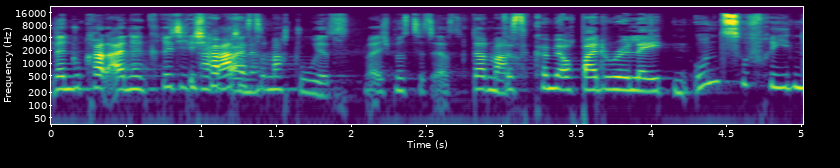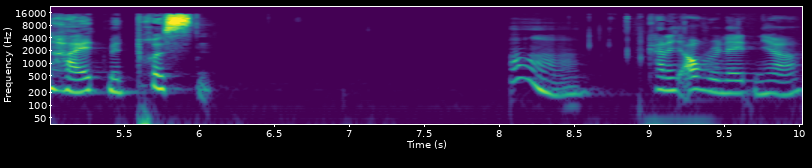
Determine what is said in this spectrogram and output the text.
wenn du gerade eine richtig Ich parat hast, dann mach du jetzt. Weil ich müsste jetzt erst. Dann mach. Das können wir auch beide relaten. Unzufriedenheit mit Brüsten. Kann ich auch relaten, ja.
